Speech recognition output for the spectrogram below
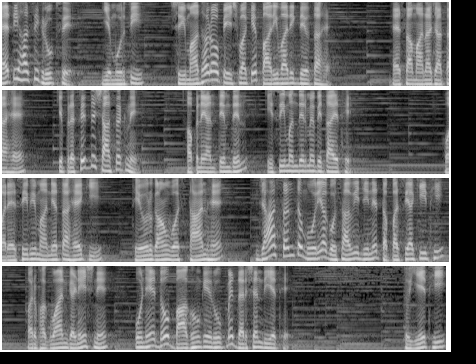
ऐतिहासिक रूप से ये मूर्ति श्री माधवराव पेशवा के पारिवारिक देवता है। ऐसा माना जाता है कि प्रसिद्ध शासक ने अपने अंतिम दिन इसी मंदिर में बिताए थे। और ऐसी भी मान्यता है कि थेउर गाँव वह स्थान है जहाँ संत मोरिया गोसावी जी ने तपस्या की थी और भगवान गणेश ने उन्हें दो बाघों के रूप में दर्शन दिए थे। तो ये थी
